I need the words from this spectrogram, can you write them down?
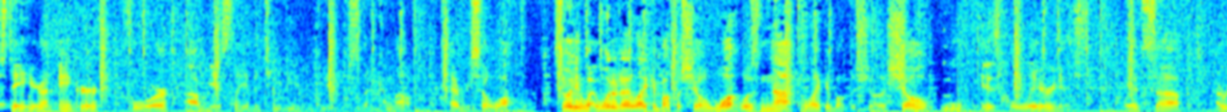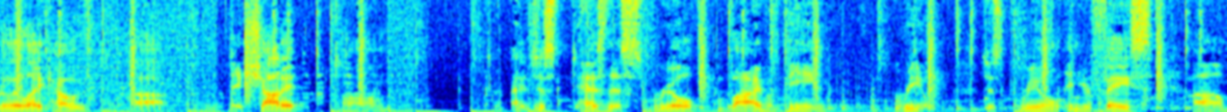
stay here on Anchor for obviously the TV reviews that come out every so often. So anyway, what did I like about the show? What was not to like about the show? The show is hilarious. It's uh, I really like how uh, they shot it. Um, it just has this real vibe of being real, just real in your face. Um,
